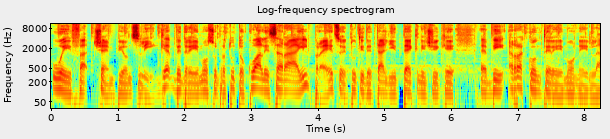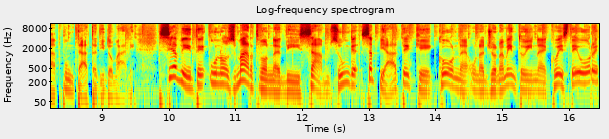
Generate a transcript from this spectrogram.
UEFA Champions League. Vedremo soprattutto quale sarà il prezzo e tutti i dettagli tecnici che eh, vi racconterò racconteremo nella puntata di domani. Se avete uno smartphone di Samsung, sappiate che con un aggiornamento in queste ore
